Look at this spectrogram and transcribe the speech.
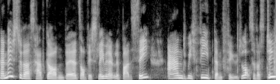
Now, most of us have garden birds, obviously, we don't live by the sea, and we feed them food. Lots of us do.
